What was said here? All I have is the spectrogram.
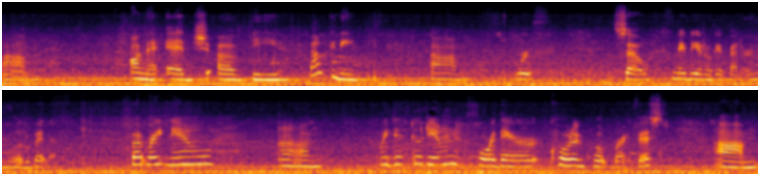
um, on the edge of the balcony um, roof. So maybe it'll get better in a little bit. But right now, um, we did go down for their quote unquote breakfast. Um,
